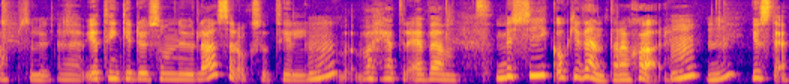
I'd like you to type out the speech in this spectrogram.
Absolut. Eh, Jag tänker du som nu läser också till, Mm. vad heter det, event? Musik och eventarrangör. Mm. Just det.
